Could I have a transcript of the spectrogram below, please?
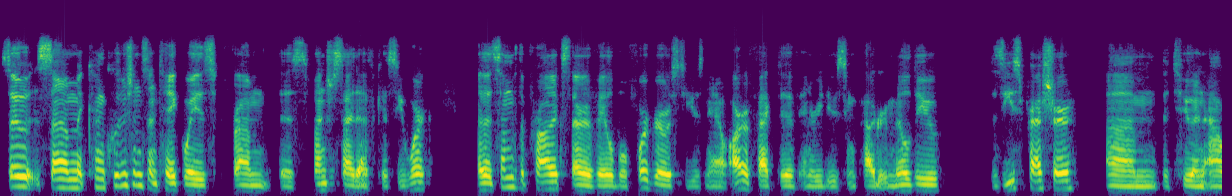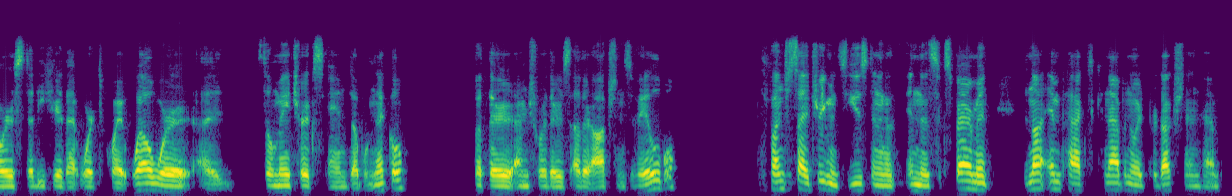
So some conclusions and takeaways from this fungicide efficacy work are that some of the products that are available for growers to use now are effective in reducing powdery mildew disease pressure. Um, the two in our study here that worked quite well were uh, Sil Matrix and double nickel, but there, I'm sure there's other options available. Fungicide treatments used in, in this experiment did not impact cannabinoid production in hemp,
